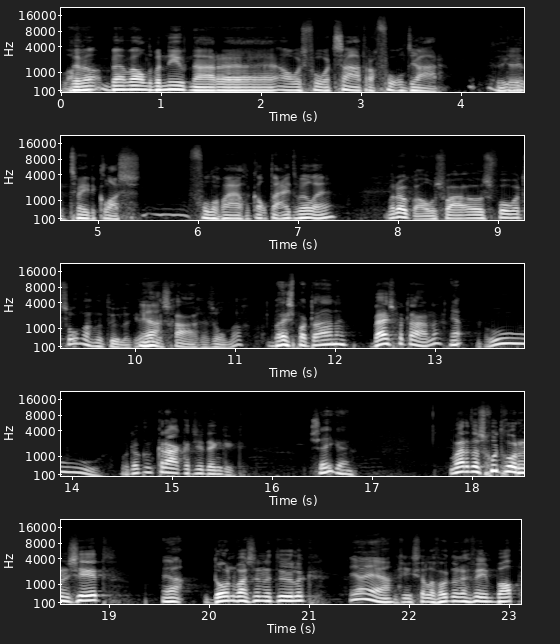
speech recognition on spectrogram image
Ik ben wel, ben wel benieuwd naar uh, Always Forward zaterdag volgend jaar. Zeker. De tweede klas. Volgen we eigenlijk altijd wel, hè? Maar ook alles als voorwaarts zondag natuurlijk. Hè? Ja. Schagen zondag. Bij Spartanen, Bij Spartanen? Ja. Oeh, wordt ook een krakertje, denk ik. zeker. Maar het was goed georganiseerd. Ja. Don was er natuurlijk. Ja, ja. Ik ging zelf ook nog even in bad.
